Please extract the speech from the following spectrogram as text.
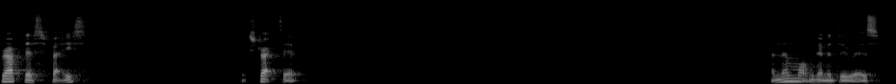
grab this face, extract it, and then what I'm going to do is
